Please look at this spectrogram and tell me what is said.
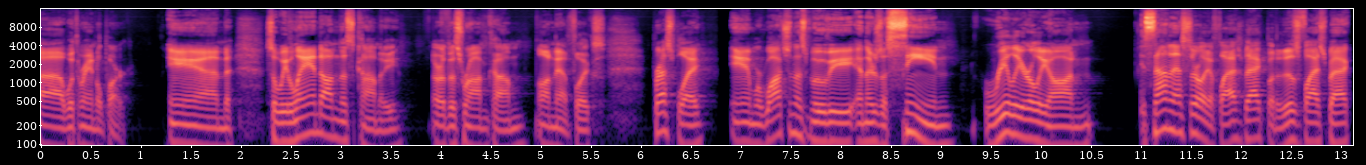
uh, with Randall Park. And so we land on this comedy or this rom com on Netflix, press play, and we're watching this movie. And there's a scene really early on. It's not necessarily a flashback, but it is a flashback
